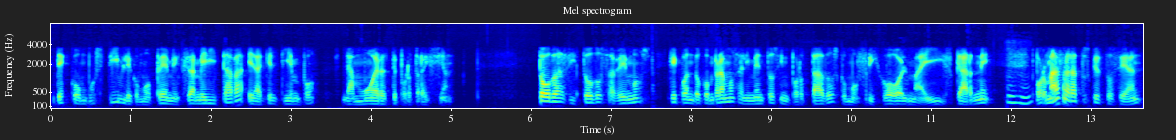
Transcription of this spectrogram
de combustible como Pemex ameritaba en aquel tiempo la muerte por traición. Todas y todos sabemos que cuando compramos alimentos importados como frijol, maíz, carne, por más baratos que estos sean,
